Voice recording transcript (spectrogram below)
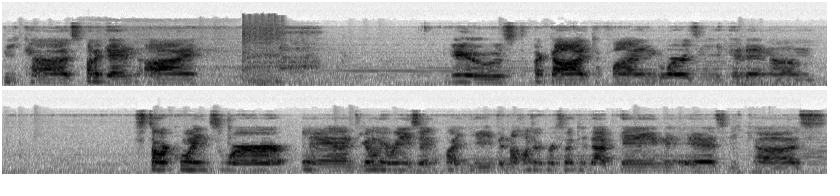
because, but again, I used a guide to find where the hidden um, star coins were, and the only reason I even 100% of that game is because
